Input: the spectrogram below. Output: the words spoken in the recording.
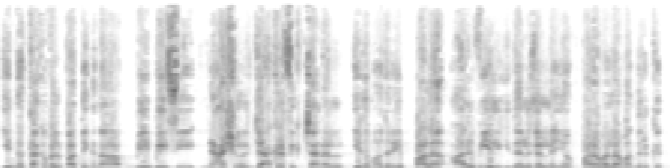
இந்த தகவல் பாத்தீங்கன்னா பிபிசி நேஷனல் ஜியாகிரபிக் சேனல் இது மாதிரி பல அறிவியல் இதழ்கள்லயும் பரவலா வந்திருக்கு.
